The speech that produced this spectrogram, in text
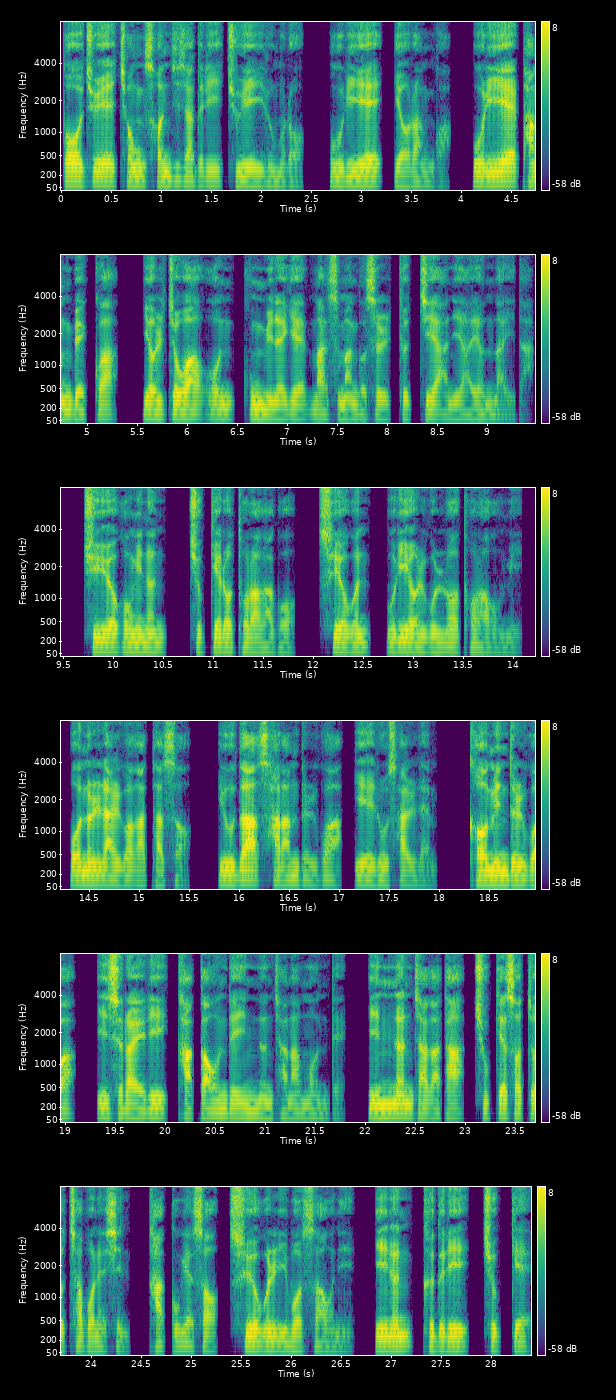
또 주의 종 선지자들이 주의 이름으로 우리의 열왕과 우리의 방백과 열조와 온 국민에게 말씀한 것을 듣지 아니하였나이다. 주여 공의는 주께로 돌아가고 수욕은 우리 얼굴로 돌아오미 오늘날과 같아서 유다 사람들과 예루살렘 거민들과 이스라엘이 가까운 데 있는 자나 먼데 있는 자가 다 주께서 쫓아보내신 각국에서 수욕을 입었사오니 이는 그들이 주께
